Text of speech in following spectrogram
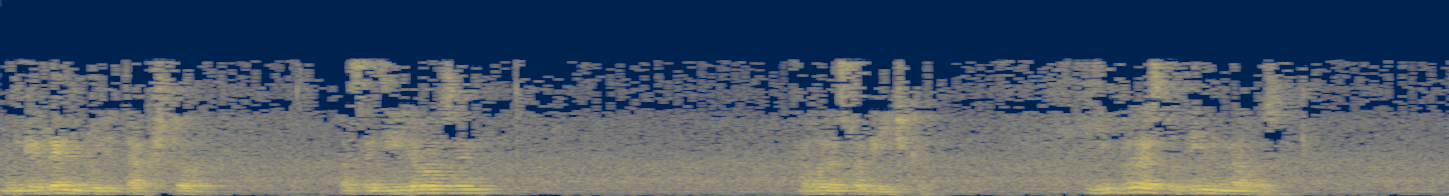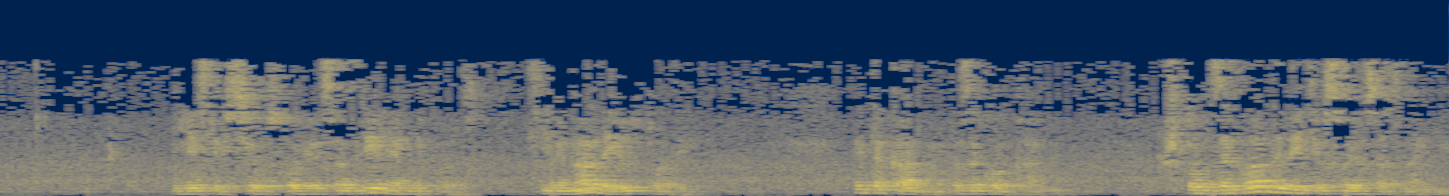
никогда не будет так, что посадили розы, а выросла гречка. И вырастут именно розы. Если все условия созрели, они вырастут. Семена дают плоды. Это карма, это закон кармы. Что закладываете в свое сознание,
